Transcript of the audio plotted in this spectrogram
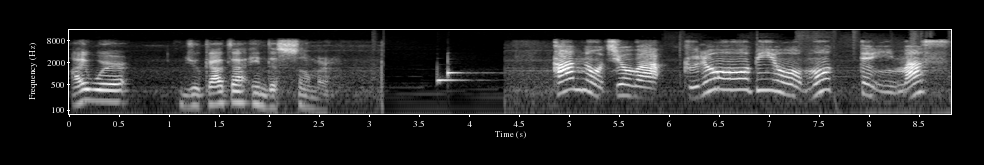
I wear yukata in the summer. 彼女は黒帯を持っています。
